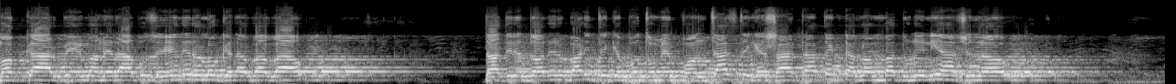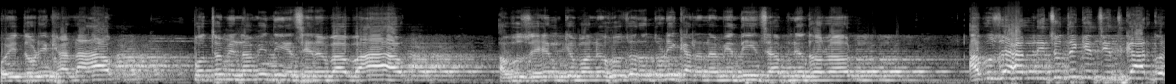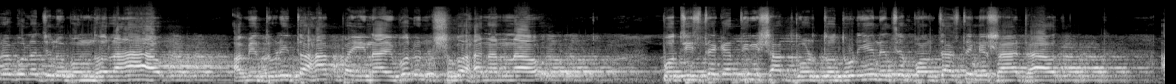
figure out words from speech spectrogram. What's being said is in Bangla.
মক্কার বেমানের আবু জেহেলের লোকেরা, বাবা, তাদের দলের বাড়ি থেকে প্রথমে পঞ্চাশ থেকে ষাট হাত একটা লম্বা দড়ি নিয়ে আসলো। ওই দড়ি খানাও প্রথমে নামিয়ে দিয়েছেন বাবা। আবু জেহেলকে বলে, হুজুর, দড়ি খানা নামিয়ে দিয়েছে আপনি ধরুন। আবু জাহাল নিচু থেকে চিৎকার করে বলেছিল বন্ধুরাও আমি দড়ি তো হাত পাই নাই, বলুন সুবাহান আল্লাহ পঁচিশ থেকে তিরিশ হাত গড়তো দড়িয়ে এনেছে, পঞ্চাশ থেকে ষাট হাত।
